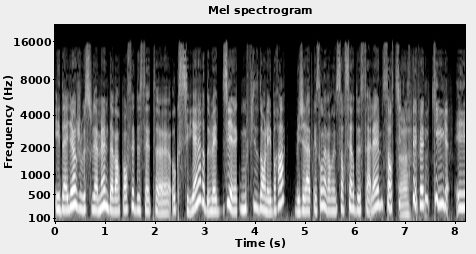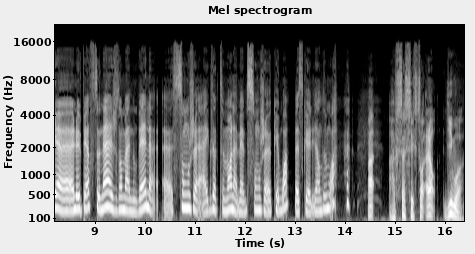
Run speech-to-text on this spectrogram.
Et d'ailleurs, je me souviens même d'avoir pensé de cette euh, auxiliaire, de m'être dit avec mon fils dans les bras, mais j'ai l'impression d'avoir une sorcière de Salem sortie Ah. de Stephen King. Et euh, le personnage dans ma nouvelle euh, songe à exactement la même songe que moi, parce qu'elle vient de moi. Ah, ça, c'est extra. Alors, dis-moi,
